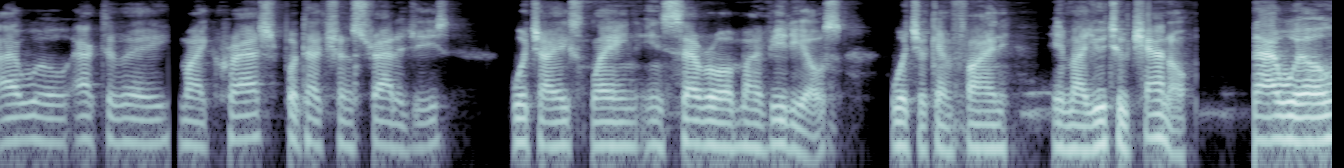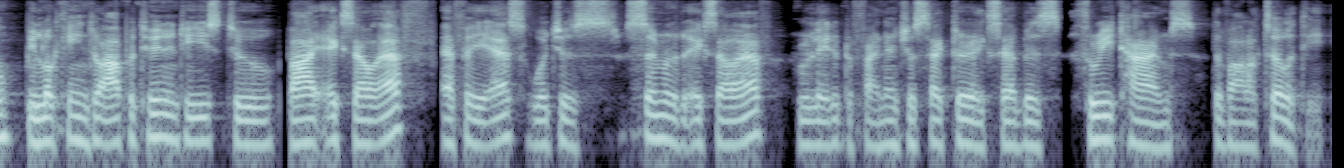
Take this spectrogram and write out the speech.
I will activate my crash protection strategies, which I explain in several of my videos, which you can find in my YouTube channel. I will be looking into opportunities to buy XLF, FAS, which is similar to XLF, related to financial sector except it's three times the volatility,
